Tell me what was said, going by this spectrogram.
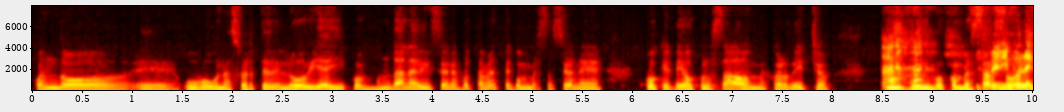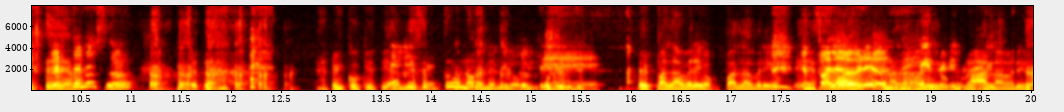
cuando eh, hubo una suerte de lobby ahí con Mundana Ediciones, justamente conversaciones, coqueteos cruzados, mejor dicho, y pudimos conversar Felipe, un sobre experto este, en eso. en coquetear, dices Felipe. tú, no, en el lobby. Eh, El palabreo, palabreo. En eso es, palabreo, sí, palabreo, Felipe. palabreo.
